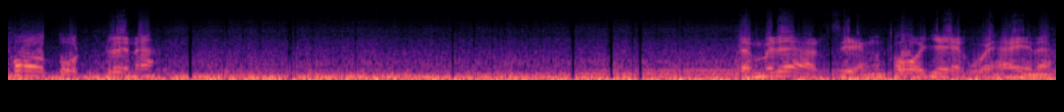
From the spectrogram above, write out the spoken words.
ท่อตดด้วยนะ แต่ ไม่ได้อัดเสียงท่อแยกไว้ให้นะ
